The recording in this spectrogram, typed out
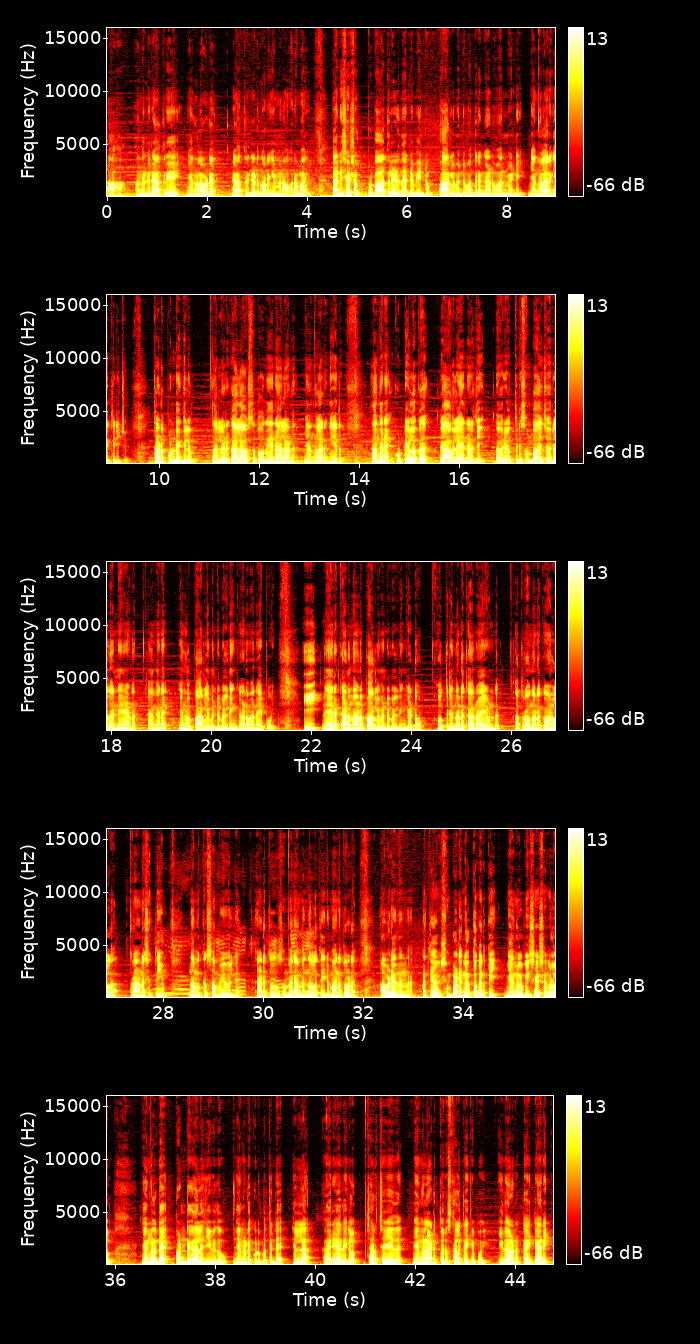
ആഹാ അങ്ങനെ രാത്രിയായി. ഞങ്ങളവിടെ രാത്രി കിടന്നുറങ്ങി മനോഹരമായി. അതിനുശേഷം പ്രഭാതത്തിൽ എഴുന്നേറ്റ് വീണ്ടും പാർലമെന്റ് മന്ദിരം കാണുവാൻ വേണ്ടി ഞങ്ങൾ ഇറങ്ങി തിരിച്ചു തണുപ്പുണ്ടെങ്കിലും നല്ലൊരു കാലാവസ്ഥ തോന്നിയതിനാലാണ് ഞങ്ങൾ ഇറങ്ങിയത് അങ്ങനെ കുട്ടികളൊക്കെ രാവിലെ എനർജി അവർ ഒത്തിരി സമ്പാദിച്ചവർ തന്നെയാണ്. അങ്ങനെ ഞങ്ങൾ പാർലമെന്റ് ബിൽഡിംഗ് കാണുവാനായി പോയി. ഈ നേരെ കാണുന്നതാണ് പാർലമെന്റ് ബിൽഡിംഗ് കേട്ടോ. ഒത്തിരി നടക്കാനായി ഉണ്ട്. അത്രയും നടക്കുവാനുള്ള ത്രാണശക്തിയും നമുക്ക് സമയവുമില്ല. അടുത്ത ദിവസം വരാമെന്നുള്ള തീരുമാനത്തോടെ അവിടെ നിന്ന് അത്യാവശ്യം പടങ്ങൾ പകർത്തി ഞങ്ങൾ വിശേഷങ്ങളും ഞങ്ങളുടെ പണ്ടുകാല ജീവിതവും ഞങ്ങളുടെ കുടുംബത്തിന്റെ എല്ലാ കാര്യാദികളും ചർച്ച ചെയ്ത് ഞങ്ങൾ അടുത്തൊരു സ്ഥലത്തേക്ക് പോയി. ഇതാണ് ടൈറ്റാനിക്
